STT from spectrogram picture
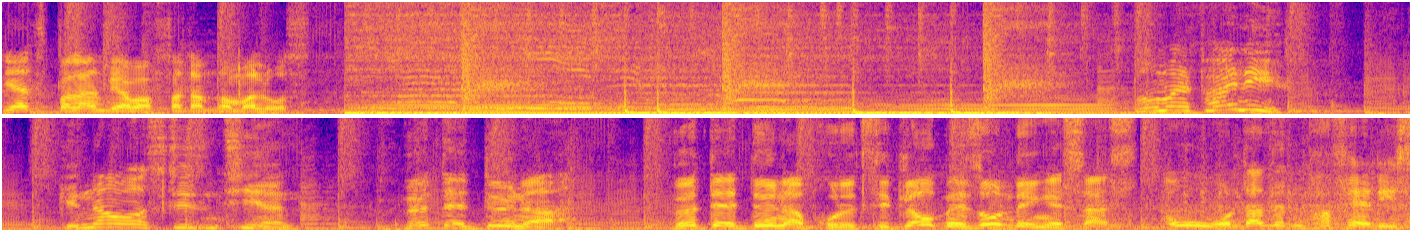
Jetzt ballern wir aber verdammt nochmal los. Oh mein Feini! Genau aus diesen Tieren wird der Döner, wird der Döner produziert. Glaub mir, so ein Ding ist das. Oh, und da sind ein paar Fertis.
